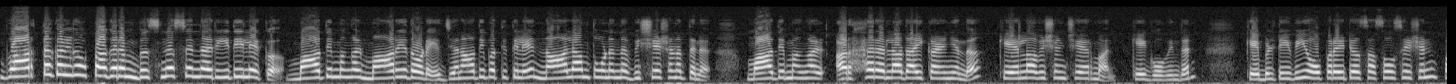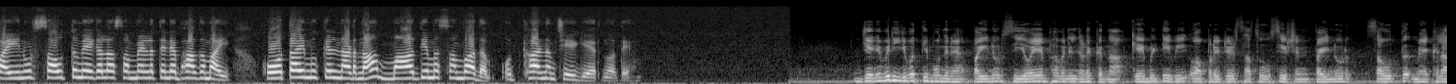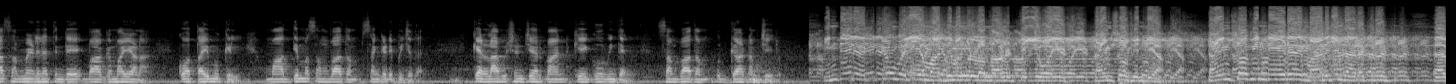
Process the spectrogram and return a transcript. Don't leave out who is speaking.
Speaker 1: വാർത്തകൾക്ക് പകരം ബിസിനസ് എന്ന രീതിയിലേക്ക് മാധ്യമങ്ങൾ മാറിയതോടെ ജനാധിപത്യത്തിലെ നാലാം തൂണെന്ന വിശേഷണത്തിന് മാധ്യമങ്ങൾ അർഹരല്ലാതായി കഴിഞ്ഞെന്ന് Kerala vision chairman K Govindan. Cable T V operators association Payyanur south മേഖലാ സമ്മേളനത്തിന്റെ ഭാഗമായി കോത്തായ്മുക്കിൽ നടന്ന മാധ്യമ സംവാദം ഉദ്ഘാടനം ചെയ്യുകയായിരുന്നു അദ്ദേഹം.
Speaker 2: ജനുവരി ഇരുപത്തിമൂന്നിന് പൈനൂർ സി ഒ എ ഭവനിൽ നടക്കുന്ന cable T V operators association Payyanur south മേഖലാ സമ്മേളനത്തിന്റെ ഭാഗമായാണ് കോത്തായ്മുക്കിൽ മാധ്യമ സംവാദം സംഘടിപ്പിച്ചത്. Kerala vision chairman K Govindan സംവാദം ഉദ്ഘാടനം ചെയ്തു.
Speaker 3: ഇന്ത്യയിലെ ഏറ്റവും വലിയ മാധ്യമങ്ങളിലൊന്നാണ് T O times of India times of ഇന്ത്യയുടെ മാനേജിംഗ് ഡയറക്ടർ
